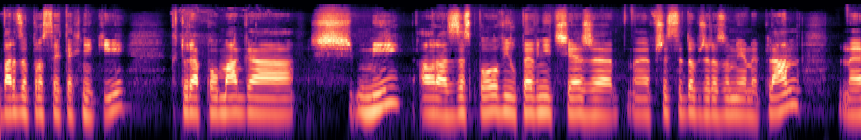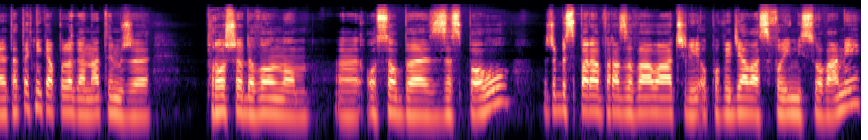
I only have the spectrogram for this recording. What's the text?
bardzo prostej techniki, która pomaga mi oraz zespołowi upewnić się, że e, wszyscy dobrze rozumiemy plan. E, ta technika polega na tym, że proszę dowolną e, osobę z zespołu, żeby sparafrazowała, czyli opowiedziała swoimi słowami,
